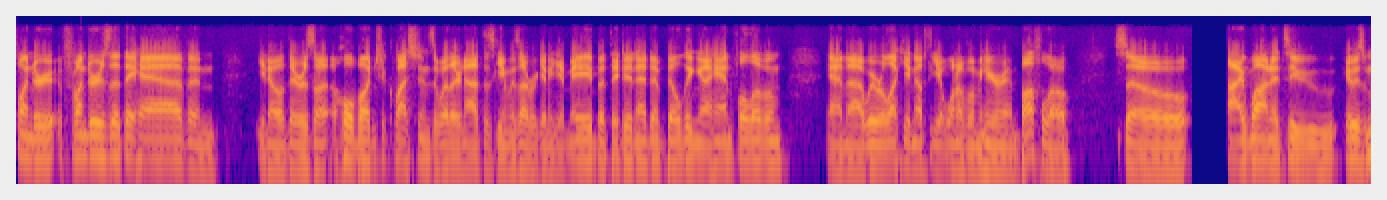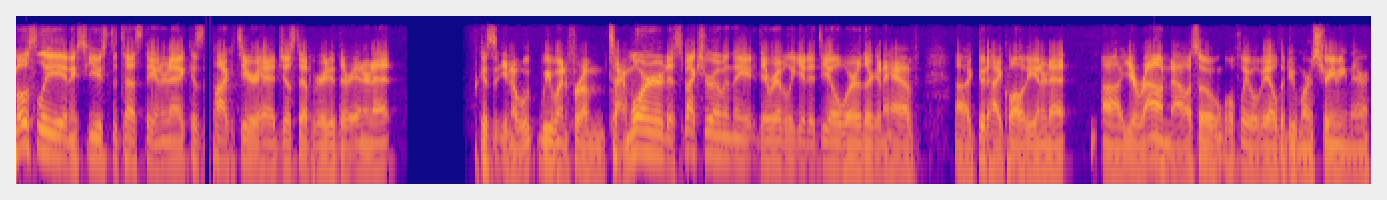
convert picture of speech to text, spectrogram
funder funders that they have, and you know there was a, a whole bunch of questions of whether or not this game was ever going to get made, but they did end up building a handful of them, and uh, we were lucky enough to get one of them here in Buffalo. So I wanted to. It was mostly an excuse to test the internet because the Pocketeer had just upgraded their internet. Because you know we went from Time Warner to Spectrum, and they they were able to get a deal where they're going to have uh, good high quality internet uh, year round now. So hopefully we'll be able to do more streaming there.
